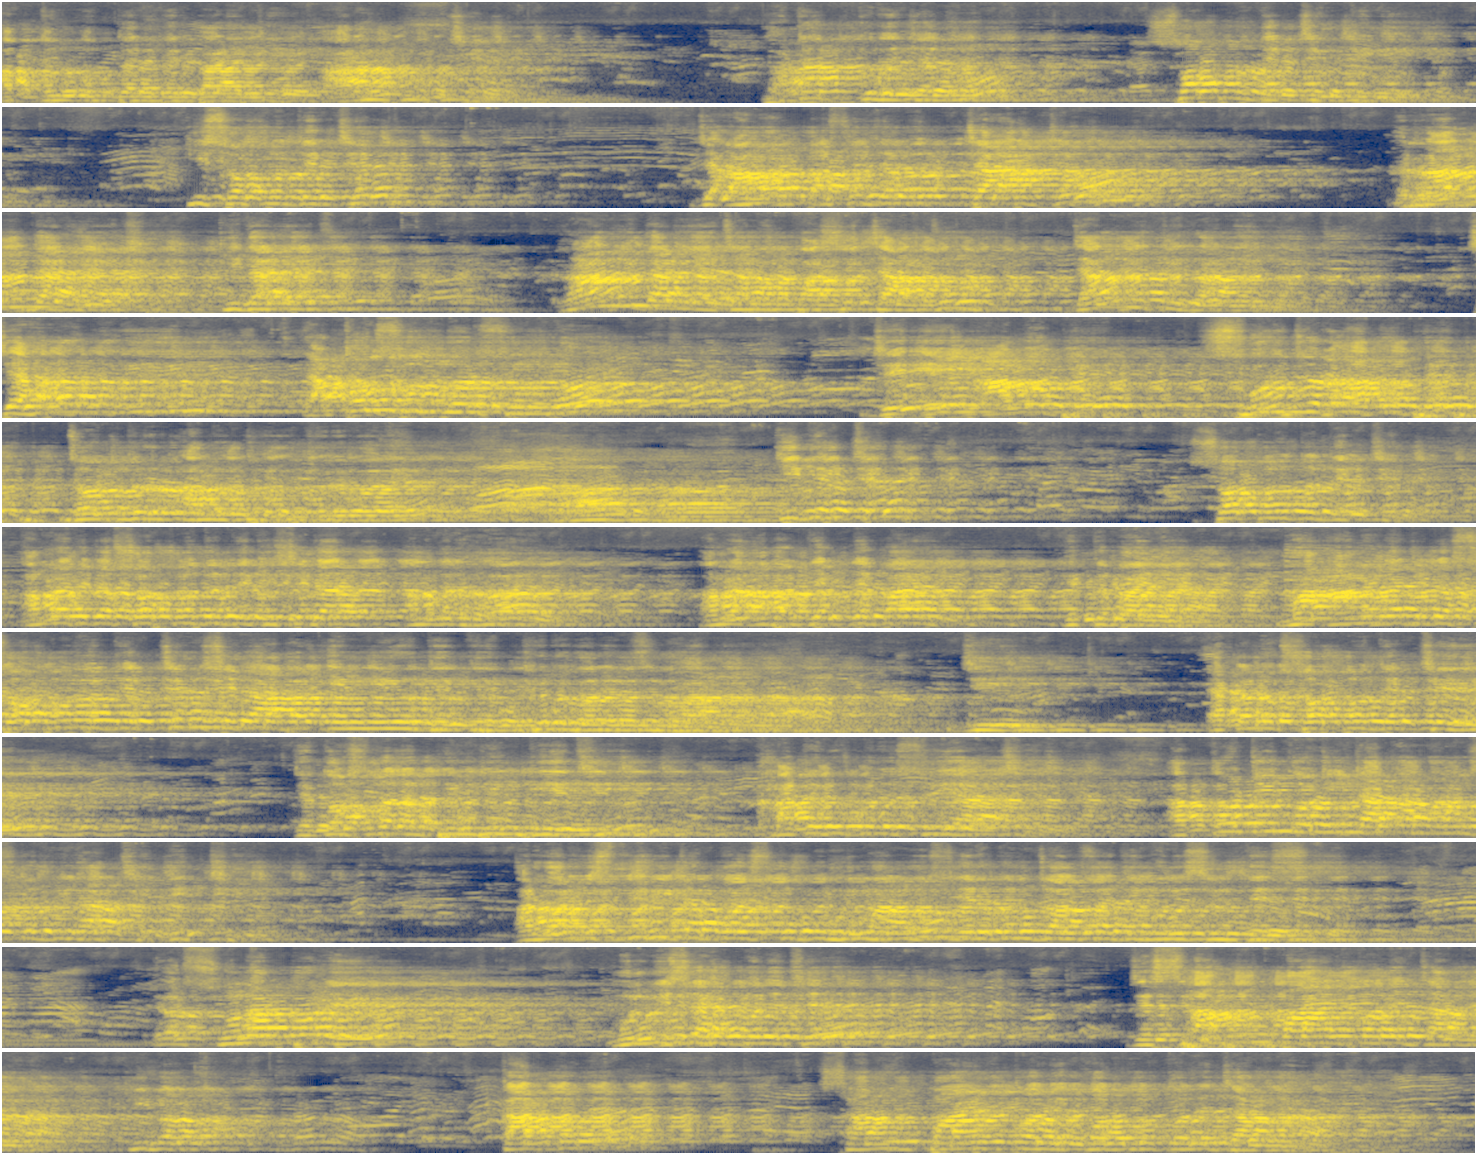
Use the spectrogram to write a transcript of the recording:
আব্দুল মুত্তালিবের বাড়িতে আরাম করছেন। হঠাৎ করে যেন স্বপ্ন দেখছেন তিনি। কি স্বপ্ন দেখছেন? যে আমার পাশে যেন চারজন রানী দাঁড়িয়ে আছে। কি দাঁড়িয়ে আছে? রানী দাঁড়িয়ে আছে আমার পাশে চারজন জান্নাতি রানী। চেহারা এত সুন্দর সুন্দর যে এই আলো ফের সূর্যের আলো চন্দ্রের আলো কি দেখছেন? স্বপ্ন তো দেখছেন। আমরা যেটা স্বপ্নতে দেখি, সেটা আমাদের হয়। আমরা আবার দেখতে পাই দেখতে পাই না। মা আমেরা যেটা স্বপ্ন দেখছেন, সেটা আবার এমনিও দেখছেন ফিরে বলেন জি। একটা লোক স্বপ্ন দেখছে যে দশতলা বিল্ডিং দিয়েছি, খাটের উপরে শুয়ে আছে। আর কোটি কোটি টাকা মানুষকে বিলাচ্ছে, দিচ্ছি। আর ওর স্ত্রীটা বয়স্ক বুড়ি মানুষ, এরকম জলসা জীবনে শুনতে এসেছে। এবার শোনার পরে মুরগি সাহেব বলেছে যে স্বামী পায়ের তলে না। কি বাবা? তলে? স্বামী পায়ের তলে কর্ম তলে না।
